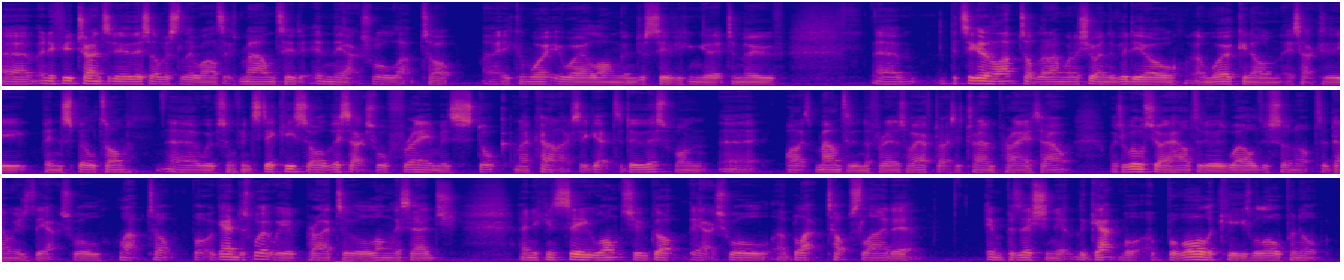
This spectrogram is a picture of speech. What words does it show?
Um, and if you're trying to do this obviously whilst it's mounted in the actual laptop uh, you can work your way along and just see if you can get it to move. Um, the particular laptop that I'm going to show in the video I'm working on it's actually been spilt on uh, with something sticky. So this actual frame is stuck and I can't actually get to do this one uh, while it's mounted in the frame so I have to actually try and pry it out which I will show you how to do as well just so not to damage the actual laptop. But again just work with your pry tool along this edge and you can see once you've got the actual uh, black top slider in position it, the gap above all the keys will open up.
